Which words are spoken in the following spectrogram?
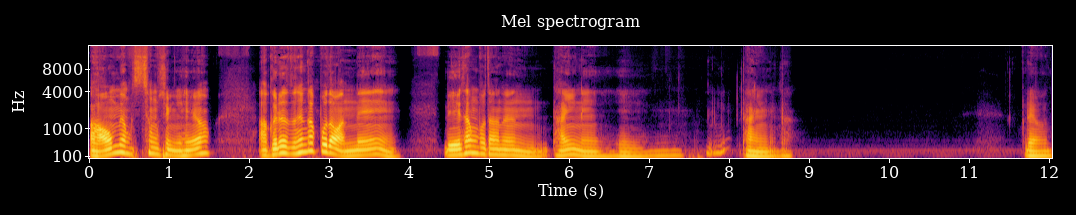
아홉 명 시청 중이에요? 아, 그래도 생각보다 많네. 내 예상보다는 다행이네. 예. 다행입니다. 그래요.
